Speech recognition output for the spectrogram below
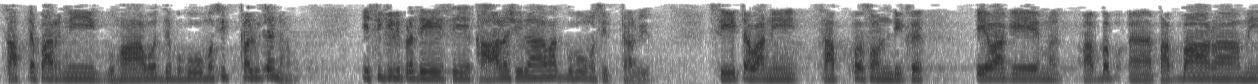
සප්තපර්ණී ගුහාවද බොහෝම සිත් කළු තැන. ඉසිගිලි ප්‍රදේශයේ කාලශිලාවත් බොහෝම සිත් කළුයි. සීතවනේ සප්පසොණ්ඩික ඒ වගේම පබ්බාරාමය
